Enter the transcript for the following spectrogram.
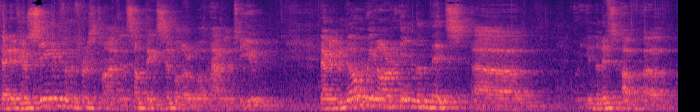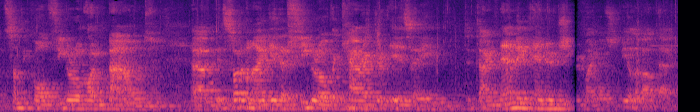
that if you're seeing it for the first time, that something similar will happen to you. Now, you know we are in the midst, uh, in the midst of uh, something called Figaro Unbound. Um, it's sort of an idea that Figaro, the character, is a dynamic energy. My whole spiel about that.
